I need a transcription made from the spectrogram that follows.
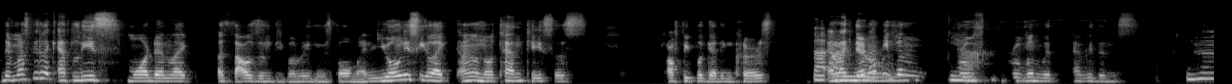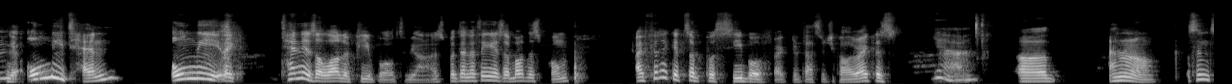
there must be like at least more than like a thousand people reading this poem, and you only see like I don't know ten cases of people getting cursed, That and like they're not even yeah. proof, proven with evidence. Mhm. Yeah, only 10? Only like 10 is a lot of people, to be honest. But then the thing is about this poem, I feel like it's a placebo effect, if that's what you call it, right? Because Yeah. uh, I don't know. Since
